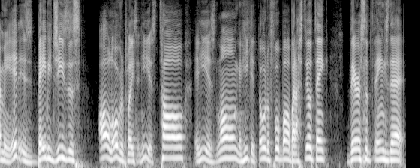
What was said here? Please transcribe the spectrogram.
I mean, it is baby Jesus all over the place. And he is tall and he is long and he can throw the football. But I still think there are some things that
